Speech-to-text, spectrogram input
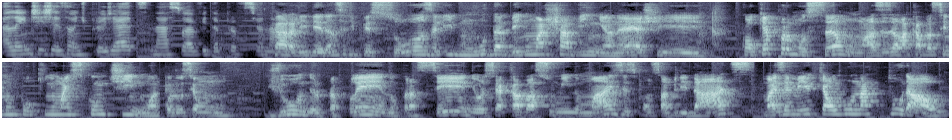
além de gestão de projetos na sua vida profissional. Cara, liderança de pessoas, ele muda bem uma chavinha, né? Acho que qualquer promoção, às vezes ela acaba sendo um pouquinho mais contínua. Quando você é um júnior para pleno, para sênior, você acaba assumindo mais responsabilidades, mas é meio que algo natural.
